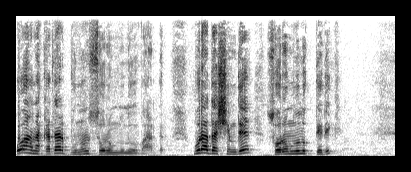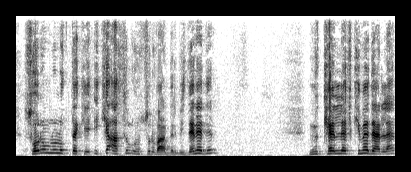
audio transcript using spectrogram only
O ana kadar bunun sorumluluğu vardır. Burada şimdi sorumluluk dedik. Sorumluluktaki iki asıl unsur vardır. Bizde nedir? Mükellef kime derler?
